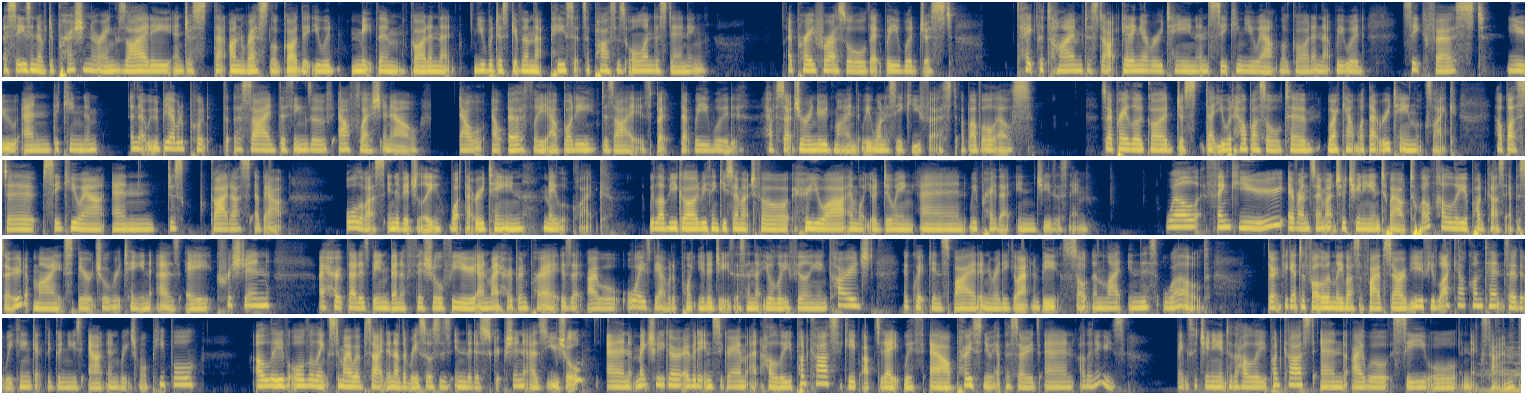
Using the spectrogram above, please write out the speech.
a season of depression or anxiety and just that unrest, Lord God, that you would meet them, God, and that you would just give them that peace that surpasses all understanding. I pray for us all that we would just take the time to start getting a routine and seeking you out, Lord God, and that we would seek first you and the kingdom and that we would be able to put aside the things of our flesh and our our our earthly our body desires but that we would have such a renewed mind that we want to seek you first above all else. So i pray lord god just that you would help us all to work out what that routine looks like. Help us to seek you out and just guide us about all of us individually what that routine may look like we love you, God. We thank you so much for who you are and what you're doing. And we pray that in Jesus' name. Well, thank you, everyone, so much for tuning in to our 12th Hallelujah podcast episode, my spiritual routine as a Christian. I hope that has been beneficial for you. And my hope and prayer is that I will always be able to point you to Jesus and that you'll leave feeling encouraged, equipped, inspired, and ready to go out and be salt and light in this world. Don't forget to follow and leave us a five star review if you like our content so that we can get the good news out and reach more people. I'll leave all the links to my website and other resources in the description as usual. And make sure you go over to Instagram at Hallelujah Podcast to keep up to date with our post new episodes and other news. Thanks for tuning into the Hallelujah Podcast, and I will see you all next time.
